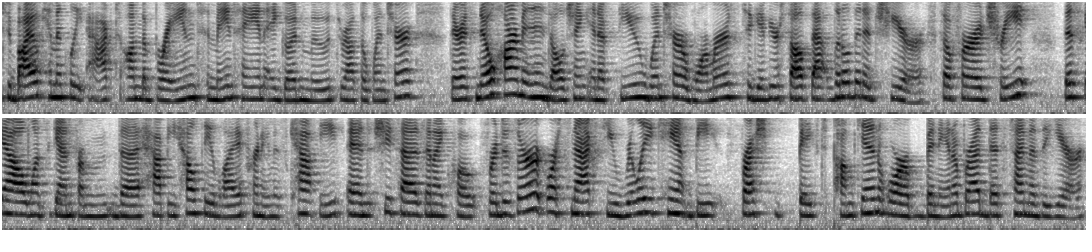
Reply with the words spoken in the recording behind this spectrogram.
to biochemically act on the brain to maintain a good mood throughout the winter, there is no harm in indulging in a few winter warmers to give yourself that little bit of cheer. So for a treat, this gal, once again from the Happy Healthy Life, her name is Kathy, and she says, and I quote, For dessert or snacks, you really can't beat fresh baked pumpkin or banana bread this time of the year.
